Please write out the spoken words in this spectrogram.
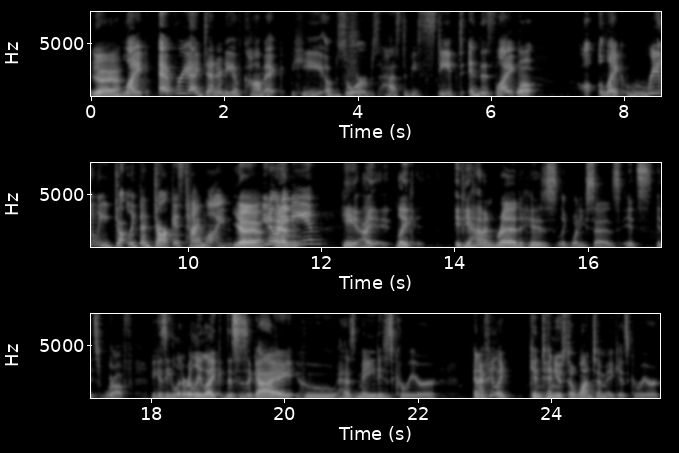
yeah. Like every identity of comic he absorbs has to be steeped in this like Well, uh, like really dark like the darkest timeline. yeah, yeah. You know what I mean? he i like if you haven't read his like what he says it's it's rough. Because he literally like this is a guy who has made his career and i feel like continues to want to make his career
